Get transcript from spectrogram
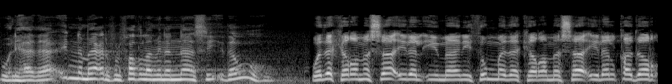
ولهذا إنما يعرف الفضل من الناس ذووه. وذكر مسائل الإيمان ثم ذكر مسائل القدر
